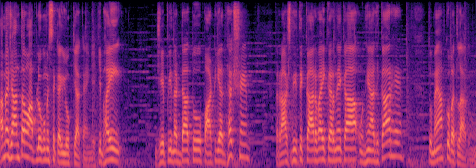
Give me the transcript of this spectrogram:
अब मैं जानता हूँ आप लोगों में से कई लोग क्या कहेंगे कि भाई, जेपी नड्डा तो पार्टी अध्यक्ष हैं, राजनीतिक कार्रवाई करने का उन्हें अधिकार है। तो मैं आपको बतला दूँ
